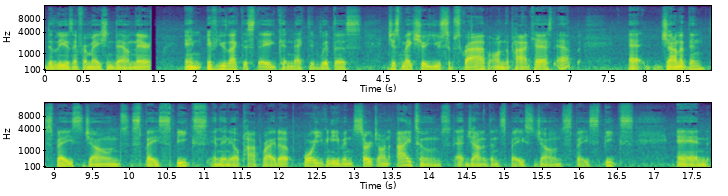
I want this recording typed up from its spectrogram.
Delia's information down there. And if you like to stay connected with us, just make sure you subscribe on the podcast app at Jonathan Space Jones Space Speaks, and then it'll pop right up. Or you can even search on iTunes at Jonathan Space Jones Space Speaks. And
